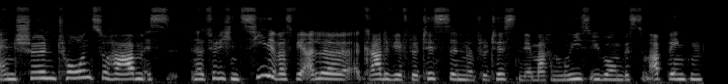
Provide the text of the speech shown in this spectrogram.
einen schönen Ton zu haben, ist natürlich ein Ziel, was wir alle, gerade wir Flötistinnen und Flötisten, wir machen Muis-Übungen bis zum Abwinken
